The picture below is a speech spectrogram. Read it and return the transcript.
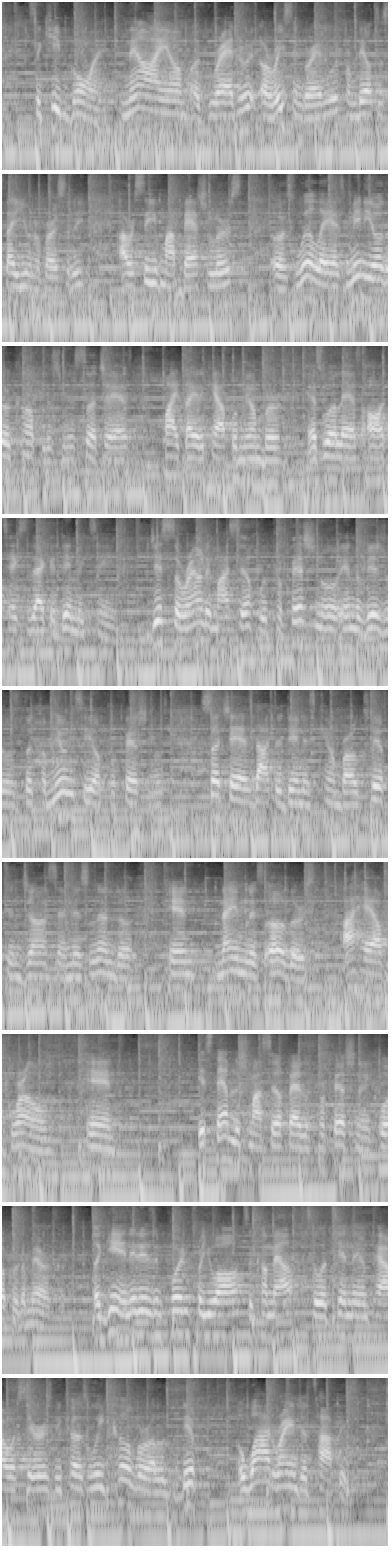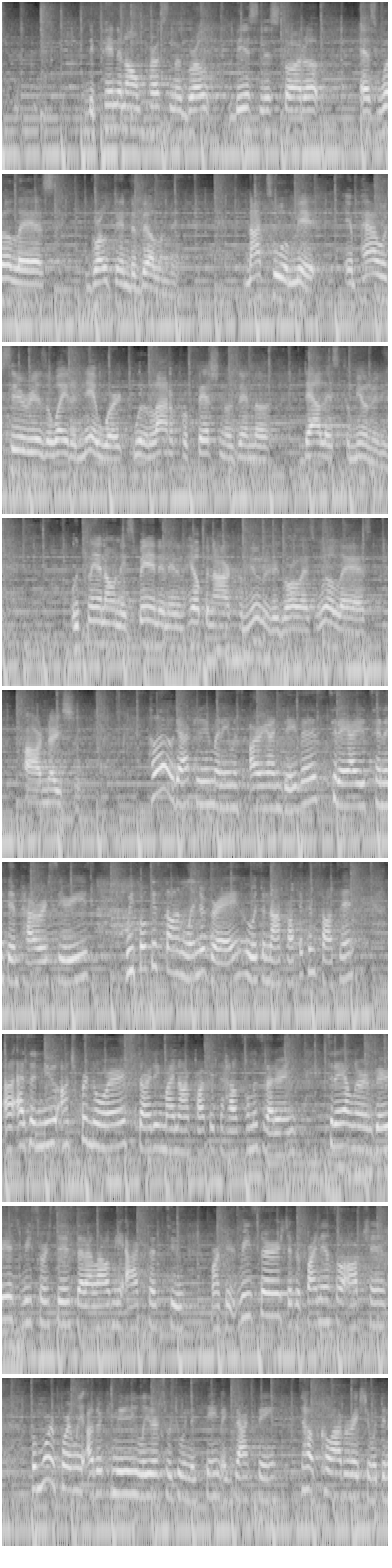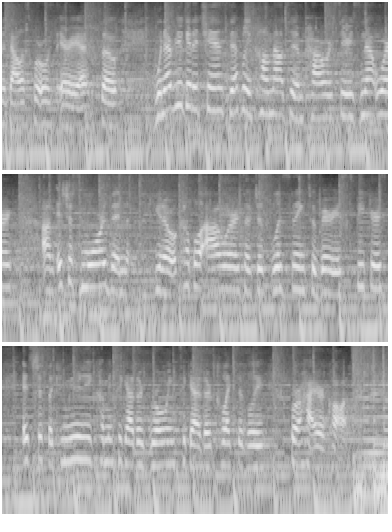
to keep going. Now I am a graduate, a recent graduate from Delta State University. I received my bachelor's as well as many other accomplishments such as Phi Theta Kappa member, as well as All Texas Academic Team. Just surrounding myself with professional individuals, the community of professionals, such as Dr. Dennis Kimbrough, Clifton Johnson, Miss Linda, and nameless others, I have grown and establish myself as a professional in corporate America. Again, it is important for you all to come out to attend the Empower series because we cover a, a wide range of topics. Depending on personal growth, business startup, as well as growth and development. Not to omit, Empower Series is a way to network with a lot of professionals in the Dallas community. We plan on expanding and helping our community grow as well as our nation. Hello, good afternoon. My name is Ariane Davis. Today I attended the Empower series. We focused on Linda Gray, who is a nonprofit consultant. Uh, as a new entrepreneur starting my nonprofit to house homeless veterans, today I learned various resources that allow me access to market research, different financial options, but more importantly, other community leaders who are doing the same exact thing to help collaboration within the Dallas-Fort Worth area. So Whenever you get a chance, definitely come out to Empower Series Network. Um, it's just more than you know a couple hours of just listening to various speakers. It's just a community coming together, growing together collectively for a higher cause.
